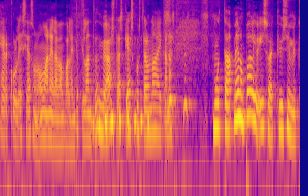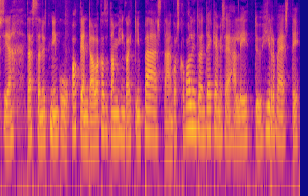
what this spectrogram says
herkullisia sun oman elämän valintatilanteita myös tässä keskustelun aikana. Mutta meillä on paljon isoja kysymyksiä tässä nyt niin kuin agendalla. Katsotaan, mihin kaikkiin päästään, koska valintojen tekemiseen liittyy hirveästi.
